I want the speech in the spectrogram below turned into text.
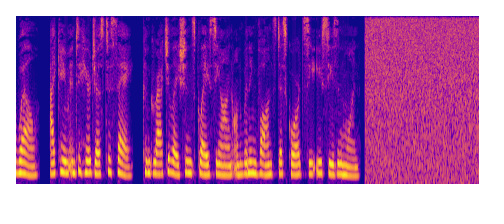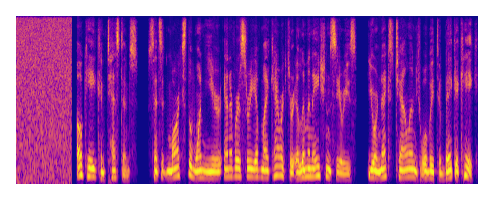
Well, I came into here just to say, congratulations Glaceon on winning Vaughan's Discord CE Season 1. Okay contestants, since it marks the one year anniversary of my character elimination series, your next challenge will be to bake a cake.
